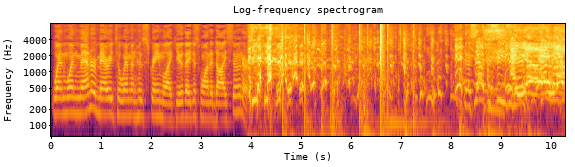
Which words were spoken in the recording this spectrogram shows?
When when men are married to women who scream like you, they just want to die sooner. Yo, shout out to Caesar, man.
